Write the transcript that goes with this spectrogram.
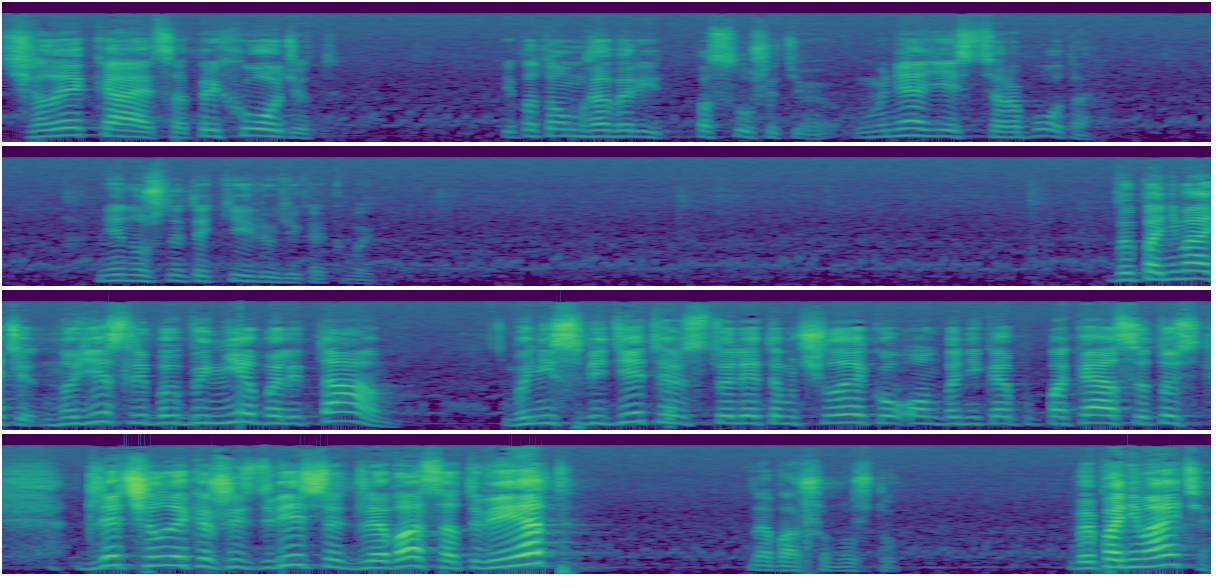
Человек кается, приходит и потом говорит, послушайте, у меня есть работа, Мне нужны такие люди, как вы. Вы понимаете, но если бы вы не были там, вы не свидетельствовали этому человеку, он бы не покаялся. То есть для человека жизнь вечная, для вас ответ на вашу нужду. Вы понимаете?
